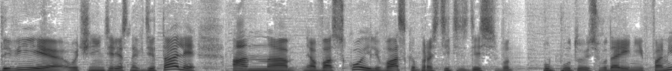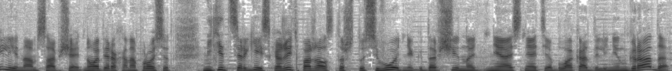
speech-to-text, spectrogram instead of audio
две очень интересных детали. Анна Васко или Васка, простите, здесь вот путаюсь в ударении фамилии, нам сообщает. Ну, во-первых, она просит, Никита Сергей, скажите, пожалуйста, что сегодня годовщина дня снятия блокады Ленинграда.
